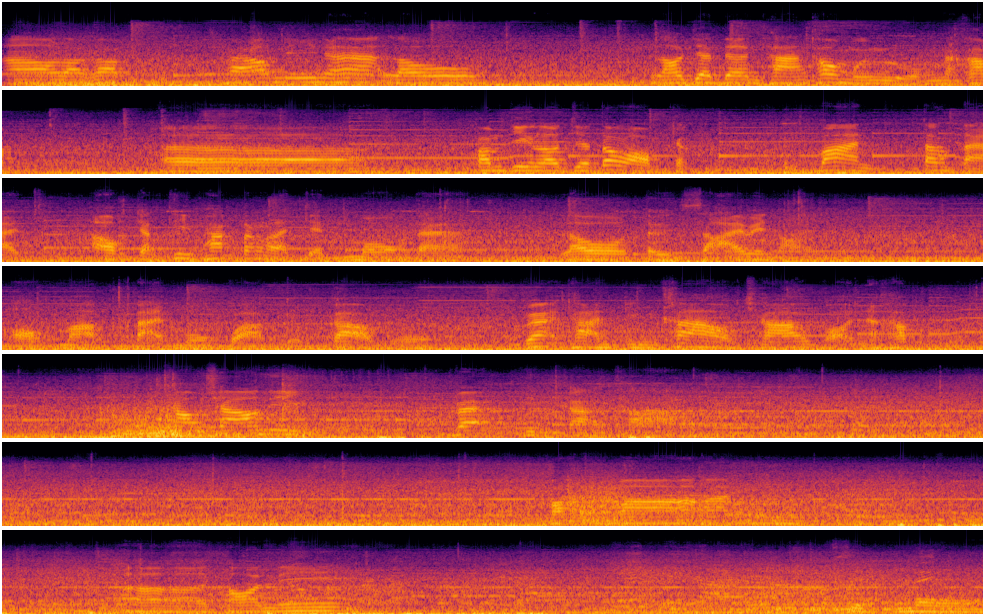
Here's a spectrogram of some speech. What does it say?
เอาละครับ เช้านี้นะฮะ เรา เราจะเดินทางเข้าเมืองหลวงนะครับความจริงเราจะต้องออกจากบ้านตั้งแต่ออกจากที่พักตั้งแต่เจ็ดโมงแต่เราตื่นสายไปหน่อย ออกมา8โมงกว่าเกือบ9โมงแวะทานกินข้าวเช้าก่อนนะครับข้าวเช้านี่แวะกินกลางทางประมาณตอนนี้ 10โมง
